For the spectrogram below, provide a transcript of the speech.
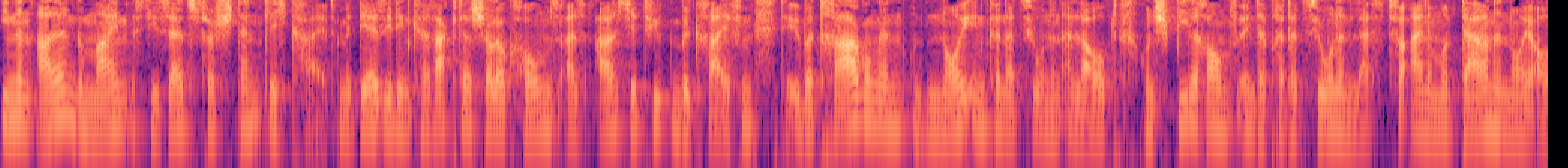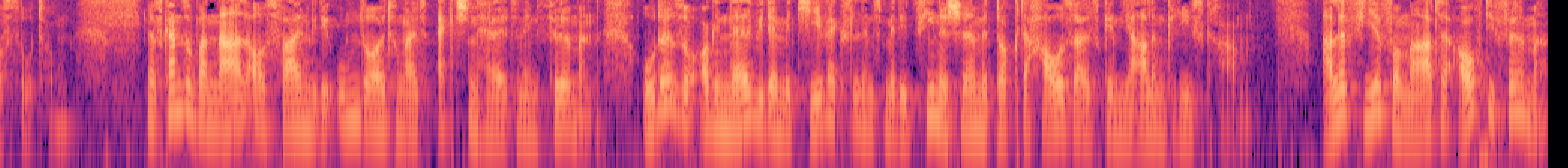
Ihnen allen gemein ist die Selbstverständlichkeit, mit der sie den Charakter Sherlock Holmes als Archetypen begreifen, der Übertragungen und Neuinkarnationen erlaubt und Spielraum für Interpretationen Informationen lässt für eine moderne Neuauslotung. Das kann so banal ausfallen wie die Umdeutung als Actionheld in den Filmen oder so originell wie der Metierwechsel ins Medizinische mit Dr. House als genialem Grieskram. Alle vier Formate, auch die Filme,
